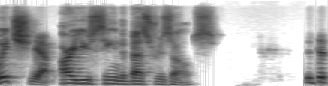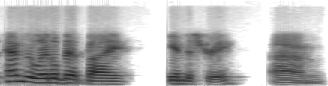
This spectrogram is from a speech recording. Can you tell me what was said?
Which yeah. are you seeing the best results? It depends a little bit by industry. Um,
